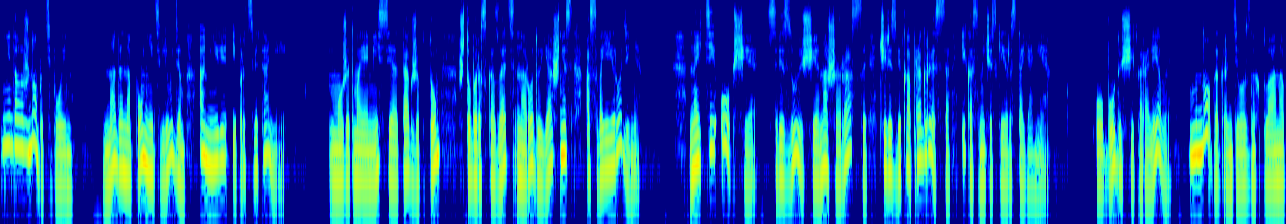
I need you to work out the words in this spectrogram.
не должно быть войн. Надо напомнить людям о мире и процветании. Может, моя миссия также в том, чтобы рассказать народу Яшнис о своей родине? Найти общее, связующее наши расы через века прогресса и космические расстояния. У будущей королевы много грандиозных планов.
